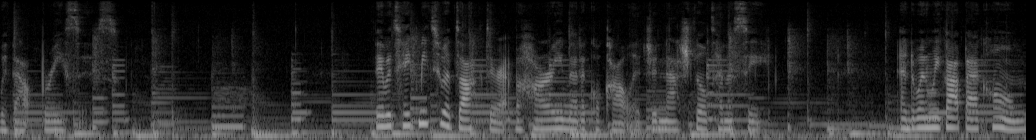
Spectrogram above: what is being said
without braces. They would take me to a doctor at Meharry Medical College in Nashville, Tennessee. And when we got back home,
